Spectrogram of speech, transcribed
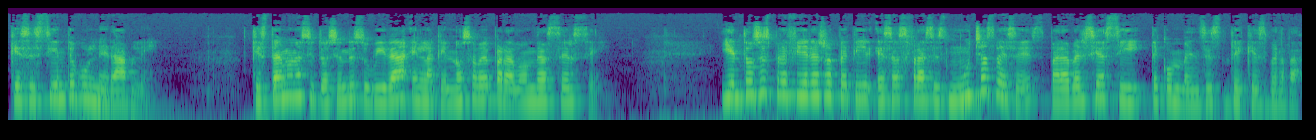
que se siente vulnerable, que está en una situación de su vida en la que no sabe para dónde hacerse y entonces prefieres repetir esas frases muchas veces para ver si así te convences de que es verdad.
